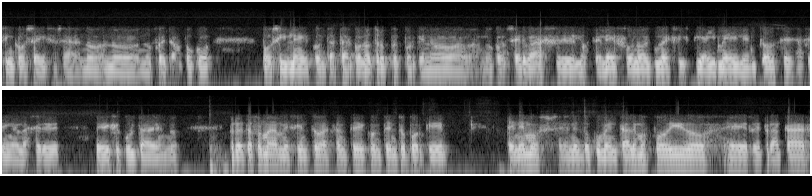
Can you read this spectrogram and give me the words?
cinco o seis, o sea, no, no, no fue tampoco posible contactar con otros pues porque no, conservas eh, los teléfonos, no existía email entonces, en fin, una serie de dificultades, ¿no? Pero de todas formas me siento bastante contento porque tenemos en el documental hemos podido eh, retratar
